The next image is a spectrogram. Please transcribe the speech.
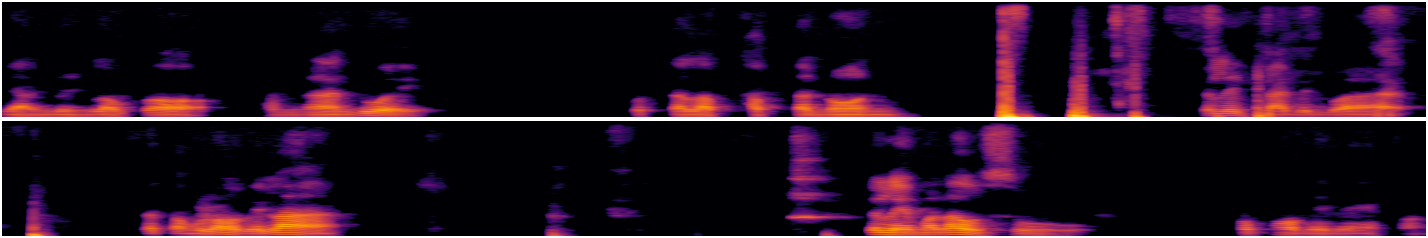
อย่างหนึ่งเราก็ทำงานด้วยอดตาหลับขับตานอน ก็เลยกลายเป็นว่าก็ต้องรอเวลา ก็เลยมาเล่าสู่พ่อๆแม่ๆฟัง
